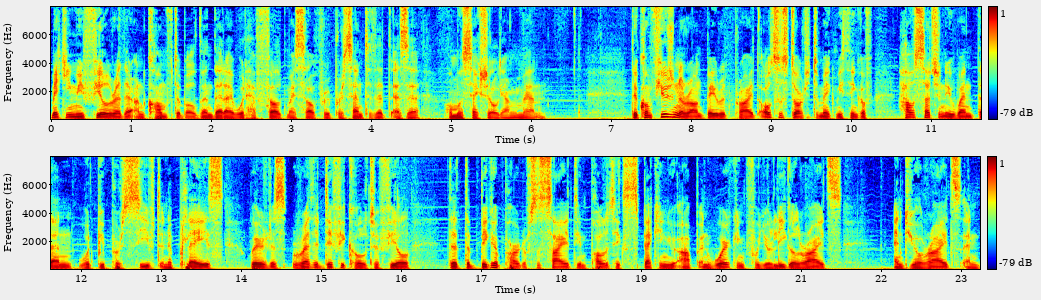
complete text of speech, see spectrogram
making me feel rather uncomfortable than that I would have felt myself represented as a homosexual young man. The confusion around Beirut Pride also started to make me think of how such an event then would be perceived in a place where it is rather difficult to feel that the bigger part of society and politics is backing you up and working for your legal rights and your rights and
